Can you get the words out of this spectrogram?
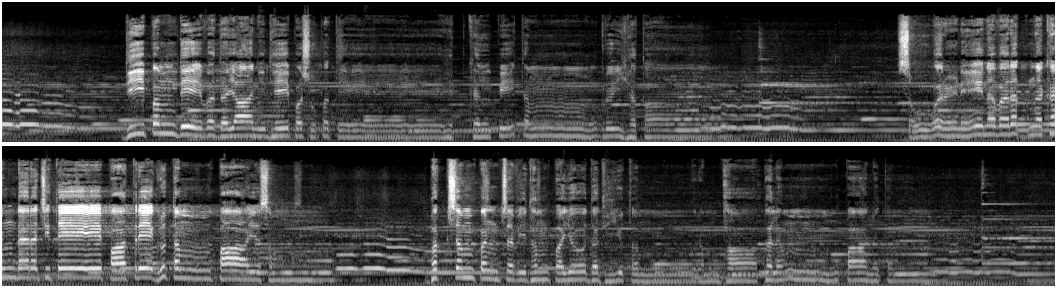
दीपं देवदयानिधे पशुपते हित्कल्पितं गृह्यता। सौवर्णेन वरत्नखण्डरचिते पात्रे घृतं पायसम् भक्षं पञ्चविधं पयोदधियुतं रम्भाफलं पानकम्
